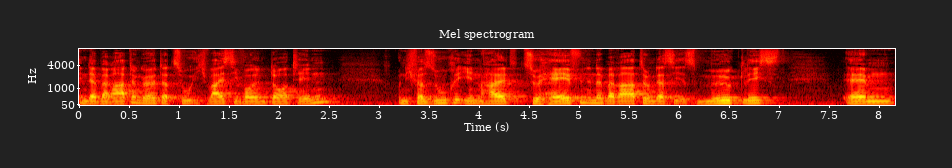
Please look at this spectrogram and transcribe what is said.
in der Beratung gehört dazu, ich weiß, Sie wollen dorthin und ich versuche Ihnen halt zu helfen in der Beratung, dass Sie es möglichst ähm,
